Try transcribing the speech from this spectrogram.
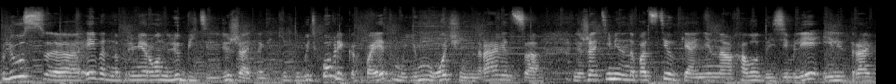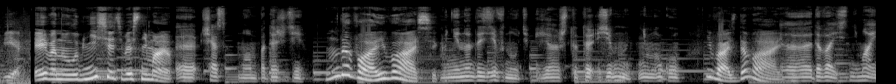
Плюс э, Эйвен, например, он любитель лежать на каких-нибудь ковриках, поэтому ему очень нравится лежать именно на подстилке, а не на холодной земле или траве. Эйвен, улыбнись, я тебя снимаю. Э, сейчас, мам, подожди. Ну давай, Васик. Мне надо зевнуть. Я что-то зевнуть не могу. Ивась, давай. Э, давай, снимай.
